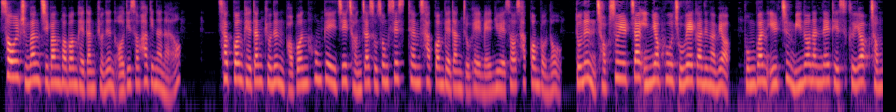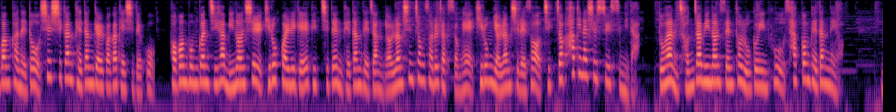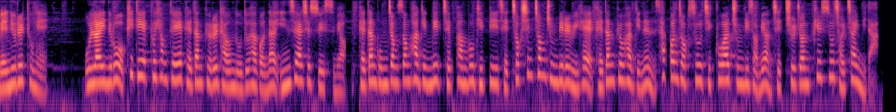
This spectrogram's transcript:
서울중앙지방법원 배당표는 어디서 확인하나요? 사건 배당표는 법원 홈페이지 전자소송 시스템 사건 배당 조회 메뉴에서 사건 번호 또는 접수일자 입력 후 조회 가능하며 본관 1층 민원 안내 데스크 옆 전광판에도 실시간 배당 결과가 게시되고 법원 본관 지하 민원실 기록관리계에 비치된 배당 대장 열람 신청서를 작성해 기록 열람실에서 직접 확인하실 수 있습니다. 또한 전자민원센터 로그인 후 사건 배당 내역 메뉴를 통해 온라인으로 PDF 형태의 배당표를 다운로드하거나 인쇄하실 수 있으며 배당 공정성 확인 및 재판부 기피 제척 신청 준비를 위해 배당표 확인은 사건 접수 직후와 준비 서면 제출 전 필수 절차입니다.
